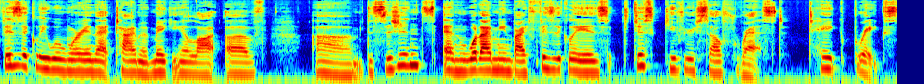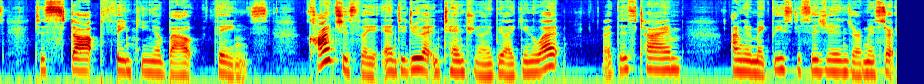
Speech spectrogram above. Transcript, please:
physically when we're in that time of making a lot of um, decisions. And what I mean by physically is just give yourself rest, take breaks, to stop thinking about things consciously, and to do that intentionally. Be like, you know what? At this time, I'm going to make these decisions, or I'm going to start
